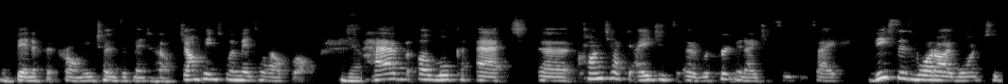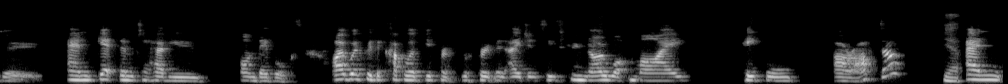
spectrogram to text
benefit from in terms of mental health. Jump into a mental health role. Yeah. Have a look at uh, contact agents, uh, recruitment agencies and say, this is what I want to do and get them to have you on their books. I work with a couple of different recruitment agencies who know what my people are after. Yeah. And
